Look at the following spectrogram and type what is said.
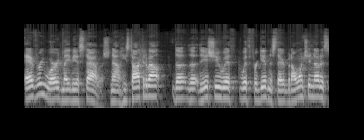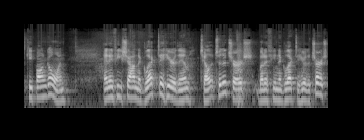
every word may be established. Now, he's talking about the, the, the issue with, with forgiveness there, but I want you to notice, keep on going And if he shall neglect to hear them, tell it to the church. But if he neglect to hear the church,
